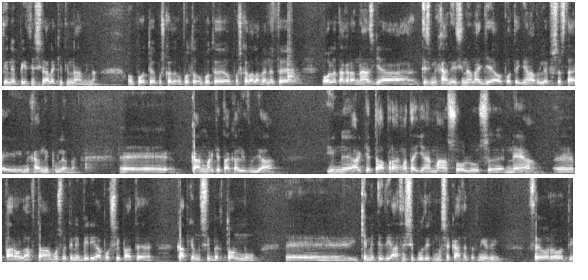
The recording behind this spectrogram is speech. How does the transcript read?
την επίθεση αλλά και την άμυνα. Οπότε, όπως, οπότε, οπότε, όπως καταλαβαίνετε, όλα τα γρανάζια της μηχανής είναι αναγκαία, οπότε για να δουλέψει σωστά η μηχανή που λέμε. Ε, κάνουμε αρκετά καλή δουλειά. Είναι αρκετά πράγματα για εμάς όλους ε, νέα. Ε, παρόλα αυτά όμως με την εμπειρία, όπως είπατε, κάποιων συμπεχτών μου ε, και με τη διάθεση που δείχνουμε σε κάθε παιχνίδι, θεωρώ ότι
